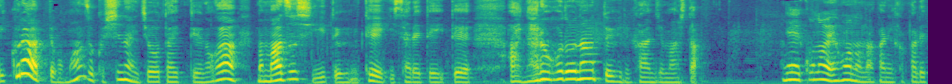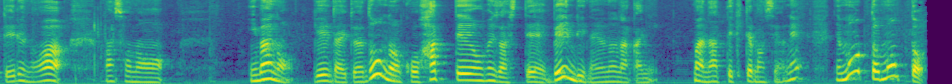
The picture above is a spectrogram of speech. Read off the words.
いくらあっても満足しない状態っていうのが、まあ、貧しいというふうに定義されていてあなるほどなというふうに感じました。でこの絵本の中に書かれているのは、まあ、その今の現代というのはどんどんこう発展を目指して便利な世の中に、まあ、なってきてますよね。でもっともっと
